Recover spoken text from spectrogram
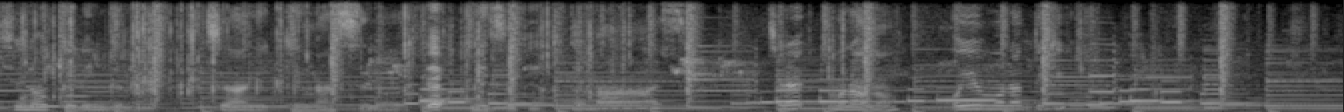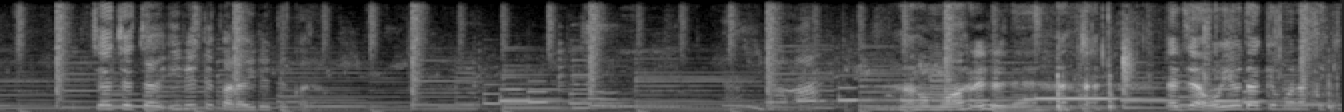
シュノーケリングのツアーに行きますので水着着てますそれもらうのお湯もらってき。じゃあじゃあじゃあ入れてから入れてから。思われるね。あじゃあお湯だけもらってき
